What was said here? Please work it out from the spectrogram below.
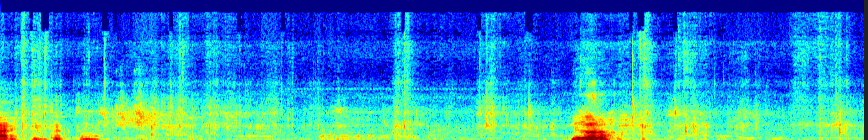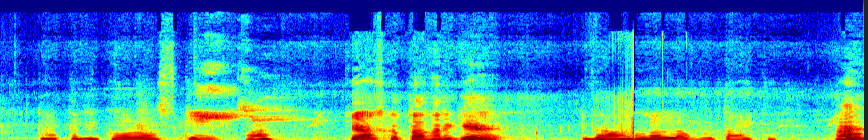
আর কি দেখতো না কি করো? তাড়াতাড়ি করো আজকে। হ্যাঁ? কে আজকে তাড়াতাড়ি কে? দাঙ্গা লাগবো তাড়াতাড়ি। হ্যাঁ?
